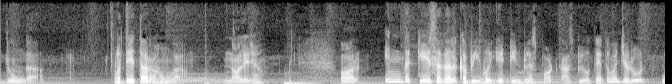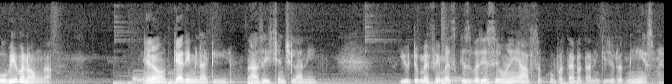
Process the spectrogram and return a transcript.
दूँगा और देता रहूँगा नॉलेज हाँ। और इन द केस अगर कभी कोई 18 प्लस पॉडकास्ट भी होते हैं तो मैं ज़रूर वो भी बनाऊँगा। You know Carry Minati, Ashish Chanchlani YouTube में फ़ेमस किस वजह से हुए हैं, आप सबको पता है, बताने की ज़रूरत नहीं है इसमें।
